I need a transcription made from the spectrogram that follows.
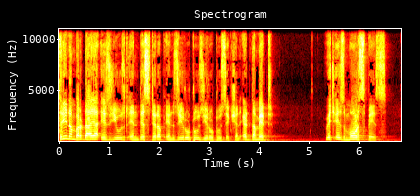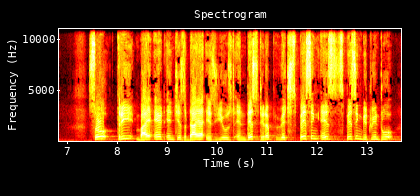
3 number dia is used in this stirrup in 0202 section at the mid which is more space. So 3 by 8 inches dia is used in this stirrup which spacing is spacing between two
